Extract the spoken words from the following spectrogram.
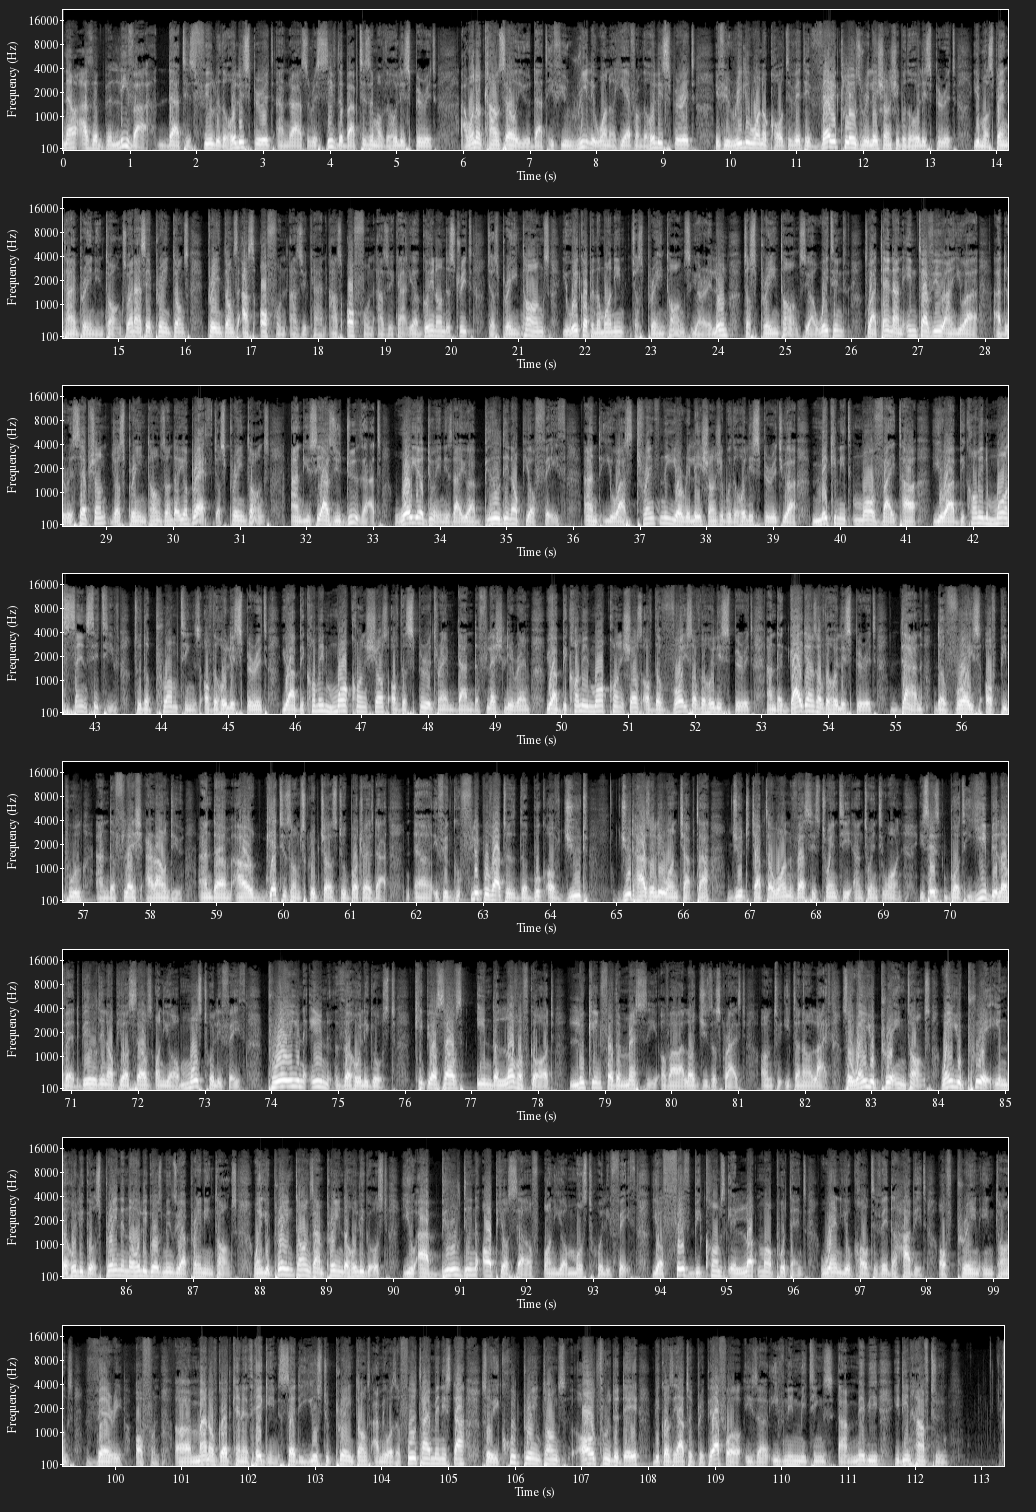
Now, as a believer that is filled with the Holy Spirit and has received the baptism of the Holy Spirit, I want to counsel you that if you really want to hear from the Holy Spirit, if you really want to cultivate a very close relationship with the Holy Spirit, you must spend time praying in tongues. When I say pray in tongues, pray in tongues as often as you can, as often as you can. You are going on the street, just pray in tongues. You wake up in the morning, just pray in tongues. You are alone, just pray in tongues. You are waiting to attend an interview and you are at the reception, just pray in tongues under your breath. Just pray in tongues. And you see, as you do that, what you're doing is that you are building up your faith and you are strengthening your relationship with the Holy Spirit. You are making it more vital. You are becoming more sensitive to the promptings of the Holy Spirit. You are becoming more conscious of the spirit realm than the fleshly realm. You are becoming more conscious of the voice of the Holy Spirit and the guidance of the Holy Spirit than the voice of people and the flesh around you. And um, I'll get you some scriptures to buttress that. Uh, if you go, flip over to the book of Jude, Jude has only one chapter, Jude chapter 1, verses 20 and 21. He says, But ye beloved, building up yourselves on your most holy faith, praying in the Holy Ghost, keep yourselves in the love of God, looking for the mercy of our Lord Jesus Christ unto eternal life. So when you pray in tongues, when you pray in the Holy Ghost, praying in the Holy Ghost means you are praying in tongues. When you pray in tongues and pray in the Holy Ghost, you are building up yourself on your most holy faith. Your faith becomes a lot more potent when you cultivate the habit of praying in tongues very often. A man of God, Kenneth Hagin, said he used to pray in tongues. and he was a full-time minister, so he could pray in tongues all through the day because he had to prepare for his uh, evening meetings. Um, maybe he didn't have to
